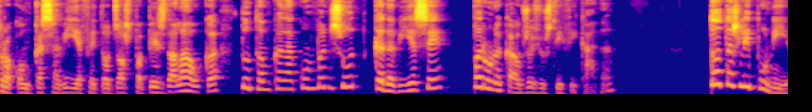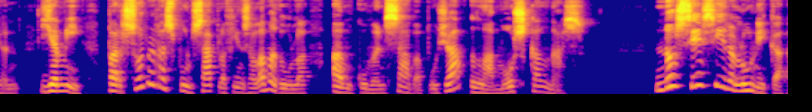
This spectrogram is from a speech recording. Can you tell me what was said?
però com que sabia fer tots els papers de l'auca, tothom quedà convençut que devia ser per una causa justificada. Totes li ponien, i a mi, persona responsable fins a la medula, em començava a pujar la mosca al nas. No sé si era l'única,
